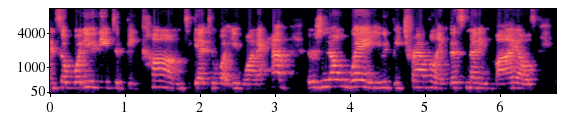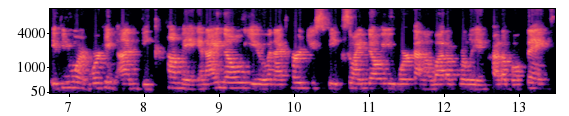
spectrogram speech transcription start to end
And so what do you need to become to get to what you want to have? There's no way you would be traveling this many miles if you weren't working on becoming. And i know you and i've heard you speak so i know you work on a lot of really incredible things.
